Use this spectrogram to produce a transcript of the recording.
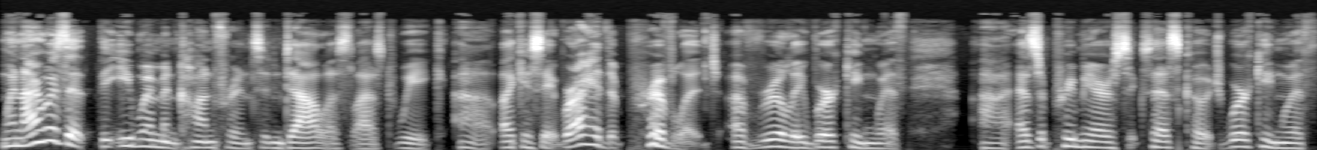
When I was at the eWomen conference in Dallas last week, uh, like I say, where I had the privilege of really working with, uh, as a premier success coach, working with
